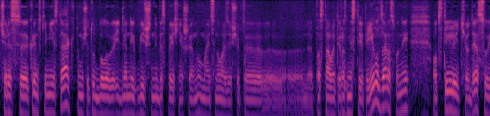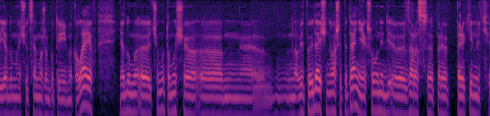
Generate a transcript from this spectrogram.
Через е, Кримський міст, так, тому що тут було і для них більш небезпечніше, ну, мається на увазі, щоб е, е, поставити, розмістити. І от зараз вони обстрілюють Одесу. Я думаю, що це може бути і Миколаїв. Я думаю, чому? Тому що відповідаючи на ваше питання, якщо вони зараз пере- перекинуть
